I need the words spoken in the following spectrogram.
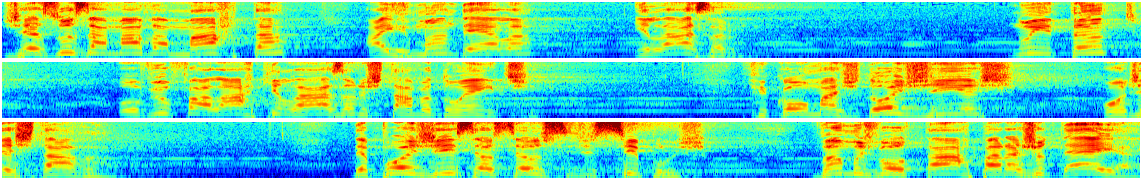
Jesus amava Marta, a irmã dela, e Lázaro. No entanto, ouviu falar que Lázaro estava doente. Ficou mais dois dias onde estava. Depois disse aos seus discípulos: Vamos voltar para a Judéia.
